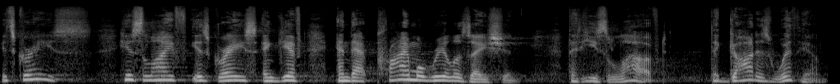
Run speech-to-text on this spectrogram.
It's grace. His life is grace and gift, and that primal realization that he's loved, that God is with him.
